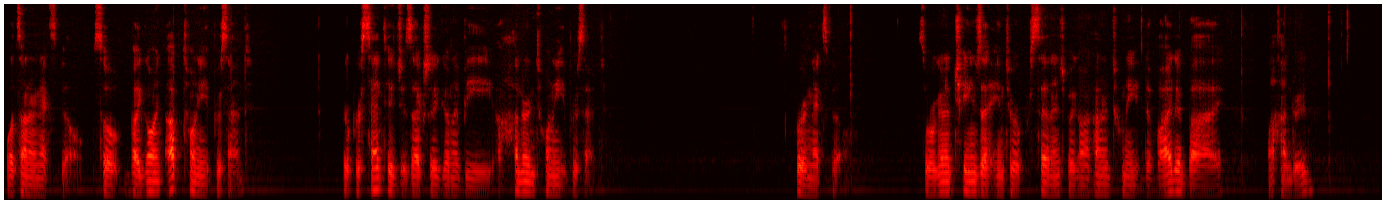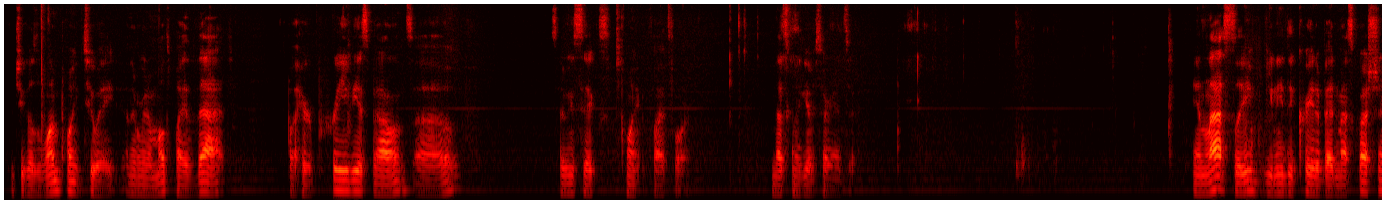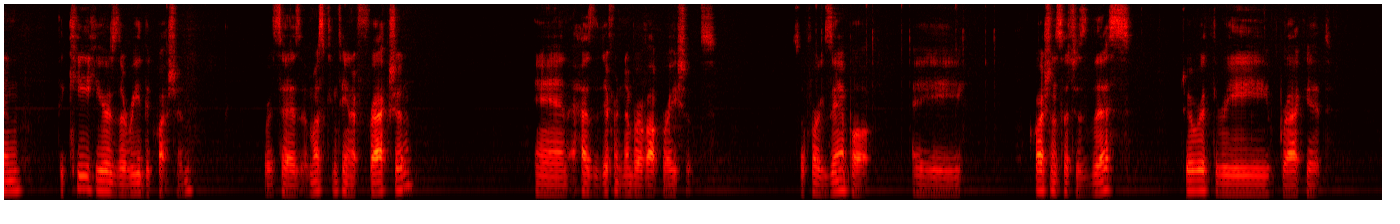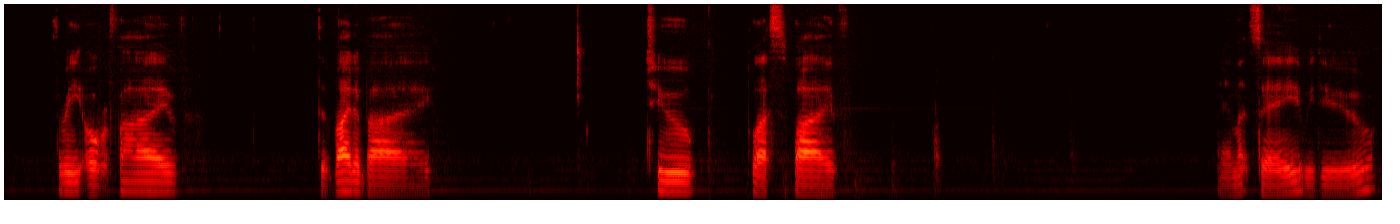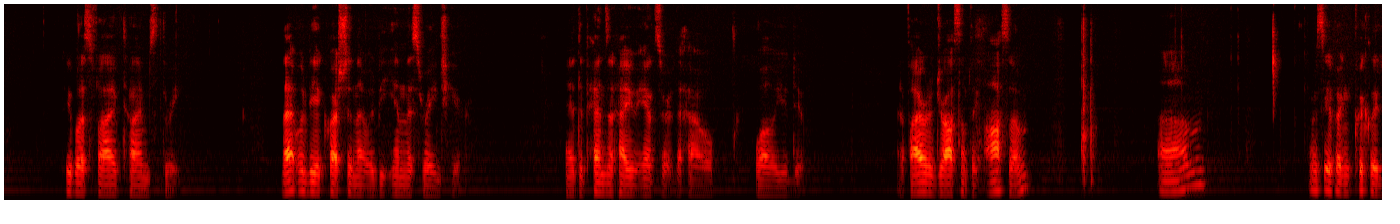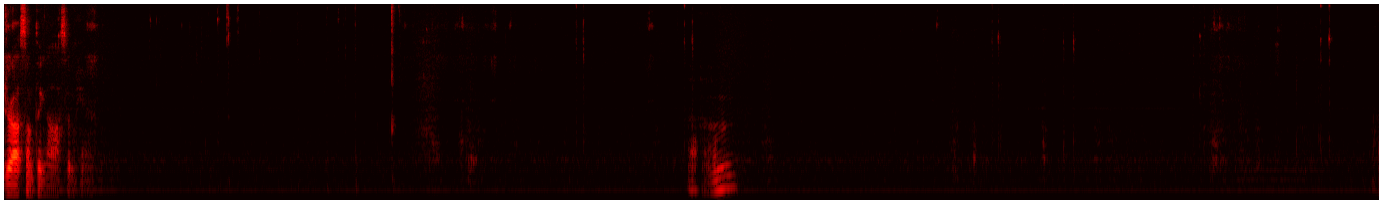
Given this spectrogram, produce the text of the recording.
What's on her next bill? So by going up 28%, her percentage is actually going to be 128% for her next bill. So we're going to change that into a percentage by going 128 divided by 100, which equals 1.28, and then we're going to multiply that by her previous balance of 76.54. And that's going to give us our answer. And lastly, we need to create a BEDMAS question. The key here is to read the question, where it says it must contain a fraction and it has a different number of operations. So for example, a question such as this, 2 over 3 bracket 3 over 5 divided by 2 plus 5 and let's say we do 2 plus 5 times 3. That would be a question that would be in this range here. And it depends on how you answer it to how well you do. If I were to draw something awesome, um, let me see if I can quickly draw something awesome here. Um,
